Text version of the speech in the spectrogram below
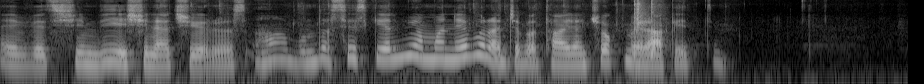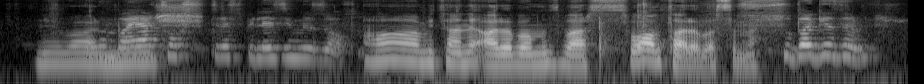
Evet şimdi yeşil açıyoruz. Aa, bunda ses gelmiyor ama ne var acaba Taylan? Çok merak ettim. Ne varmış? Bugün bayağı çok stres bileziğimiz oldu. Aa bir tane arabamız var. Sualtı arabası mı? Suda gezebilir.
